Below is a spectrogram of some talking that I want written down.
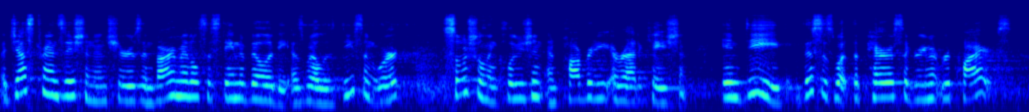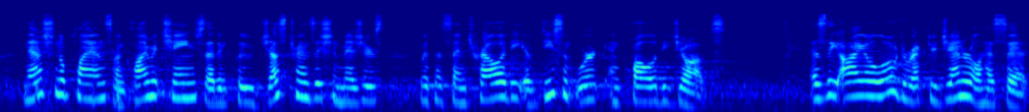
a just transition ensures environmental sustainability as well as decent work, social inclusion, and poverty eradication. Indeed, this is what the Paris Agreement requires. National plans on climate change that include just transition measures with a centrality of decent work and quality jobs. As the ILO Director General has said,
